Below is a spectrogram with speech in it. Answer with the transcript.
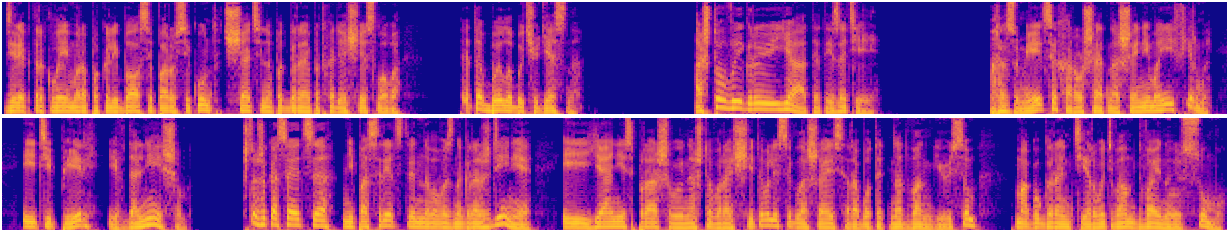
Директор Клеймора поколебался пару секунд, тщательно подбирая подходящее слово. Это было бы чудесно. А что выиграю я от этой затеи? Разумеется, хорошее отношение моей фирмы. И теперь, и в дальнейшем. Что же касается непосредственного вознаграждения, и я не спрашиваю, на что вы рассчитывали, соглашаясь работать над Ван Гюйсом, могу гарантировать вам двойную сумму.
